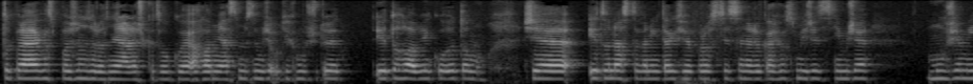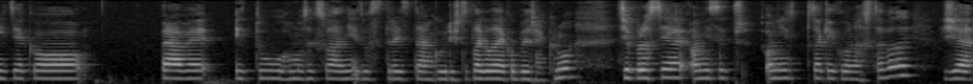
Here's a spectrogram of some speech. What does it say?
to právě jako společnost hrozně ráda škatulkuje a hlavně já si myslím, že u těch mužů to je, je to hlavně kvůli tomu, že je to nastavený tak, že prostě se nedokážou smířit s tím, že může mít jako právě i tu homosexuální, i tu straight stránku, když to takhle jakoby řeknu, že prostě oni si, oni to tak jako nastavili, že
